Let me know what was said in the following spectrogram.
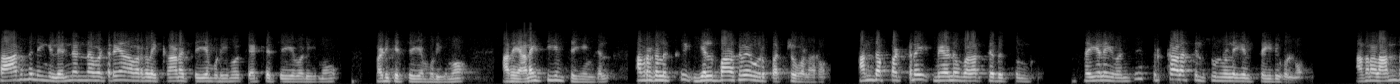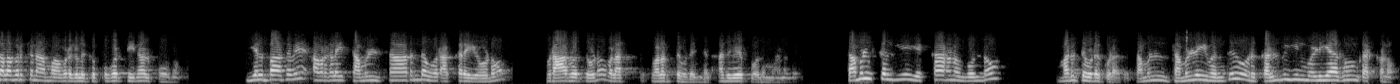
சார்ந்து நீங்கள் என்னென்னவற்றையும் அவர்களை காண செய்ய முடியுமோ கேட்க செய்ய முடியுமோ படிக்க செய்ய முடியுமோ அதை அனைத்தையும் செய்யுங்கள். அவர்களுக்கு இயல்பாகவே ஒரு பற்று வளரும். அந்த பற்றை மேலும் வளர்த்தெடுக்கும் செயலை வந்து பிற்காலத்தில் சூழ்நிலையில் செய்து கொள்ளும். அதனால் அந்த அளவிற்கு நாம் அவர்களுக்கு புகட்டினால் போதும். இயல்பாகவே அவர்களை தமிழ் சார்ந்த ஒரு அக்கறையோடும் ஒரு ஆர்வத்தோடும் வளர்த்து வளர்த்து விடுங்கள். அதுவே போதுமானது. தமிழ் கல்வியை எக்காரணம் கொண்டும் மறுத்து விடக்கூடாது தமிழ் தமிழை வந்து ஒரு கல்வியின் வழியாகவும் கற்கணும்.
